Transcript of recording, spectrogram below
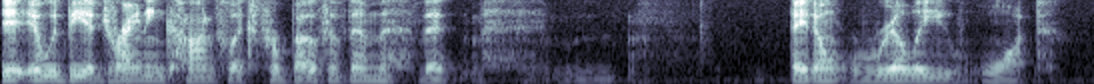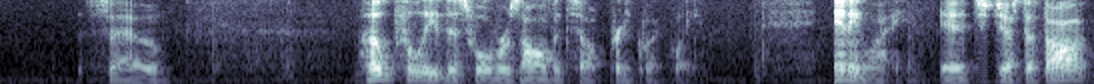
it, it would be a draining conflict for both of them that they don't really want. So hopefully this will resolve itself pretty quickly. Anyway, it's just a thought.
